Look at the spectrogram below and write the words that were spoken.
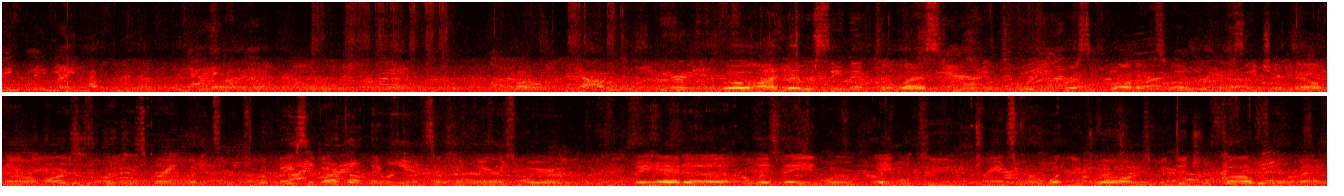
think they might have some investigation. Yeah, I was just curious. Well, I'd never seen them till last year, and it was a pretty impressive product. So I was going to say check it out. Now ours is, ours is great, but it's, it's real basic. I thought they were doing something with theirs where they had a that they were able to transfer what you draw to a digital file format,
